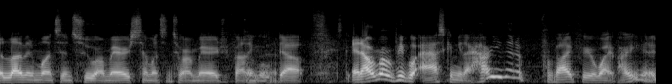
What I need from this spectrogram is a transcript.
11 months into our marriage, 10 months into our marriage, we finally Okay. moved out. And I remember people asking me, like, how are you going to provide for your wife? How are you going to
